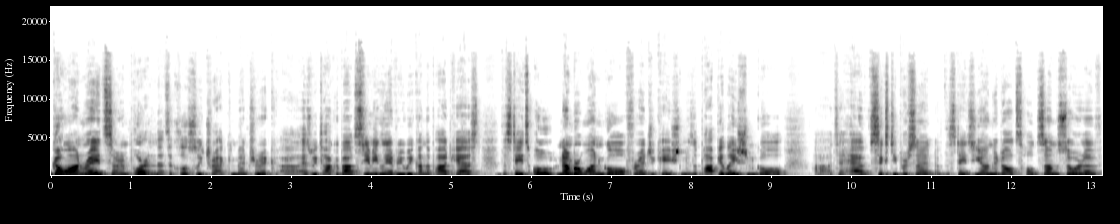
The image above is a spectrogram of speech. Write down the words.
go on rates are important. That's a closely tracked metric. Uh, as we talk about seemingly every week on the podcast, the state's o- number one goal for education is a population goal uh, to have 60% of the state's young adults hold some sort of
